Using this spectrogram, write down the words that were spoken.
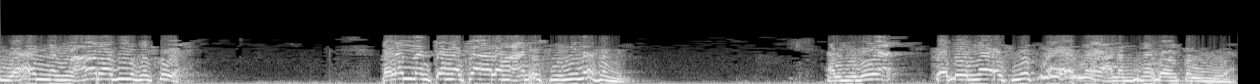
إلا أنه عربي فصيح. فلما انتهى سأله عن اسمه ما فهم. المذيع يقول ما اسمك؟ ما, يعلم ماذا يقول المذيع؟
